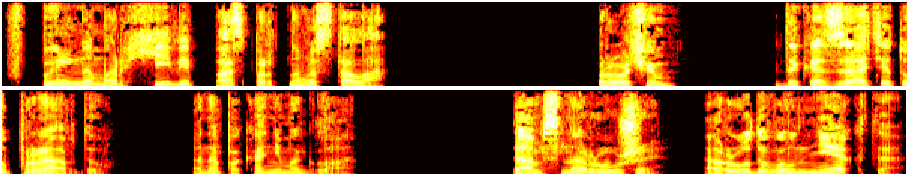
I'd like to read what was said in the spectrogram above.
в пыльном архиве паспортного стола. Впрочем, доказать эту правду она пока не могла. Там снаружи орудовал некто.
